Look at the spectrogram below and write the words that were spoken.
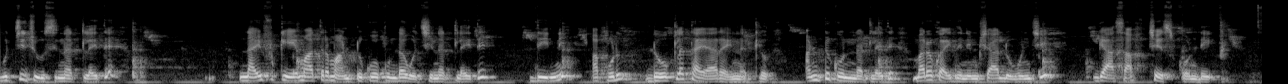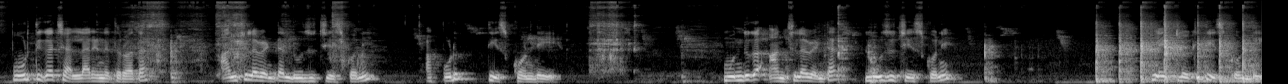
గుచ్చి చూసినట్లయితే నైఫ్కి ఏమాత్రం అంటుకోకుండా వచ్చినట్లయితే దీన్ని అప్పుడు డోక్లా తయారైనట్లు అంటుకున్నట్లయితే మరొక ఐదు నిమిషాలు ఉంచి గ్యాస్ ఆఫ్ చేసుకోండి. పూర్తిగా చల్లారిన తర్వాత అంచుల వెంట లూజు చేసుకొని అప్పుడు తీసుకోండి. ముందుగా అంచుల వెంట లూజు చేసుకొని ప్లేట్లోకి తీసుకోండి.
